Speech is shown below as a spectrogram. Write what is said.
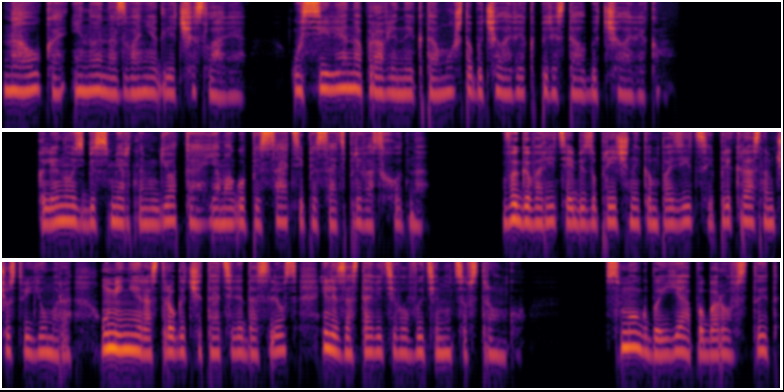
Наука — иное название для тщеславия, усилия, направленные к тому, чтобы человек перестал быть человеком. Клянусь бессмертным Гёте, я могу писать и писать превосходно. Вы говорите о безупречной композиции, прекрасном чувстве юмора, умении растрогать читателя до слез или заставить его вытянуться в струнку. Смог бы я, поборов стыд,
